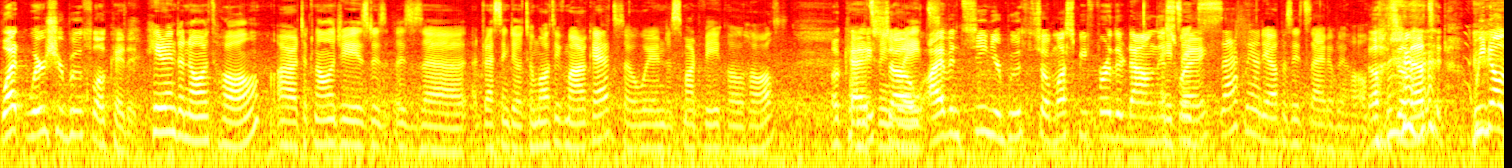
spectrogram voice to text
What? Where's your booth located? Here in the North Hall, our technology is, is uh, addressing the automotive market, so we're in the smart vehicle hall. Okay, so great. I haven't seen your booth, so it must be further down this it's way. exactly on the opposite side of the hall. Oh, so that's it. We know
